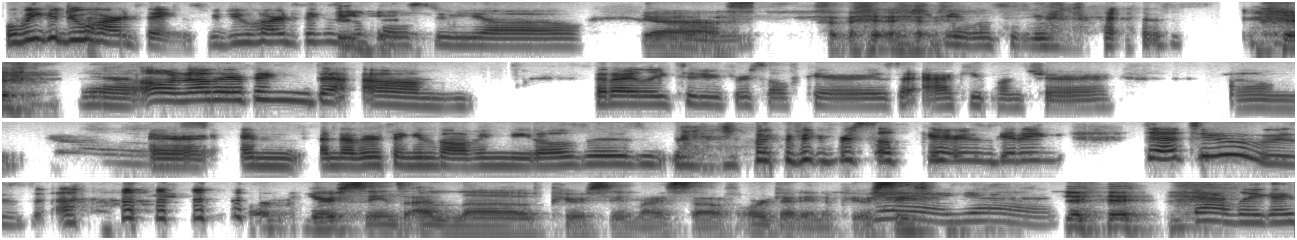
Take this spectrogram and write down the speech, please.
Well, we could do hard things. We do hard things in the full studio. yes. We should be able to do this. Yeah. Oh, another thing that um that I like to do for self-care is acupuncture. Um or and another thing involving needles is another thing for self-care is getting tattoos. or piercings. I love piercing myself or getting a piercing. yeah, yeah. Yeah, like I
